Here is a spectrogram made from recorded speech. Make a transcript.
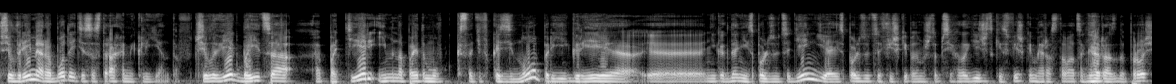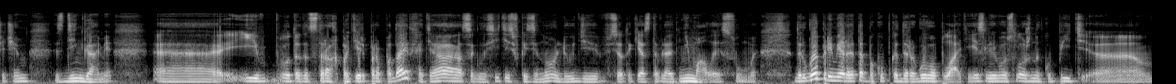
все время работайте со страхами клиентов. Человек боится э, потерь, именно поэтому, кстати, в казино при игре э, никогда не используются деньги, а используются фишки, потому что психологически с фишками расставаться гораздо проще, чем с деньгами. Э, и вот этот страх потерь пропадает, хотя, согласитесь, в казино люди все-таки оставляют немалые суммы. Другой пример – это покупка дорогого платья. Если его сложно купить э,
